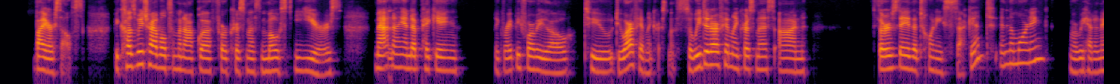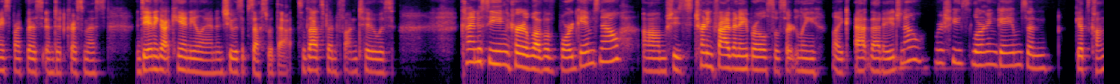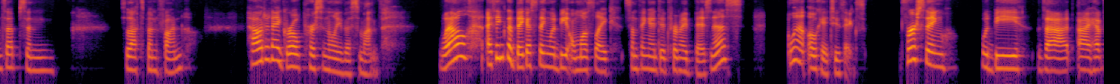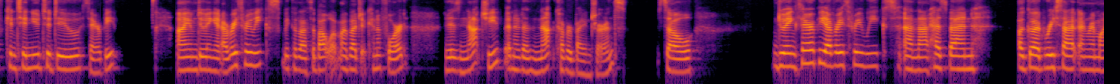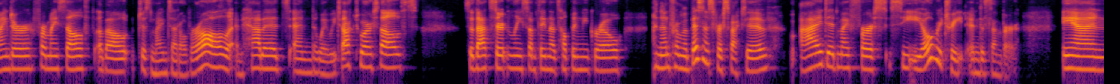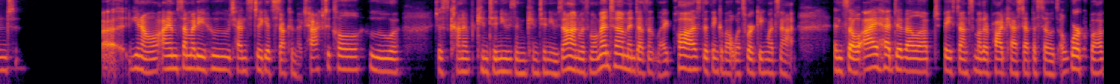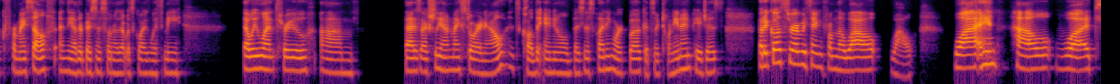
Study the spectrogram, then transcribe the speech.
by ourselves because we travel to Minocqua for Christmas most years. Matt and I end up picking like right before we go to do our family Christmas. So we did our family Christmas on Thursday, the 22nd in the morning, where we had a nice breakfast and did Christmas. And Danny got Candyland and she was obsessed with that. So that's been fun too, is kind of seeing her love of board games now. Um, she's turning five in April, so certainly like at that age now where she's learning games and gets concepts and so that's been fun. How did I grow personally this month? Well, I think the biggest thing would be almost like something I did for my business. Well, okay, two things. First thing would be that I have continued to do therapy. I am doing it every three weeks because that's about what my budget can afford. It is not cheap and it is not covered by insurance. So, doing therapy every three weeks, and that has been a good reset and reminder for myself about just mindset overall and habits and the way we talk to ourselves. So, that's certainly something that's helping me grow. And then from a business perspective, I did my first CEO retreat in December. And uh, you know, I'm somebody who tends to get stuck in the tactical, who just kind of continues and continues on with momentum and doesn't like pause to think about what's working, what's not. And so I had developed, based on some other podcast episodes, a workbook for myself and the other business owner that was going with me that we went through. Um, that is actually on my store now. It's called the Annual Business Planning Workbook. It's like 29 pages, but it goes through everything from the wow, wow, why, how, what,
